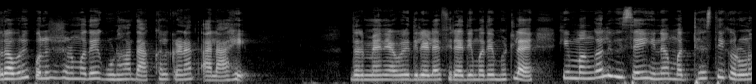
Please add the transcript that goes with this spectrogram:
रवरी पोलीस स्टेशनमध्ये गुन्हा दाखल करण्यात आला आहे. दरम्यान यावेळी दिलेल्या फिर्यादीमध्ये म्हटलंय की मंगल विसे हिनं मध्यस्थी करून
